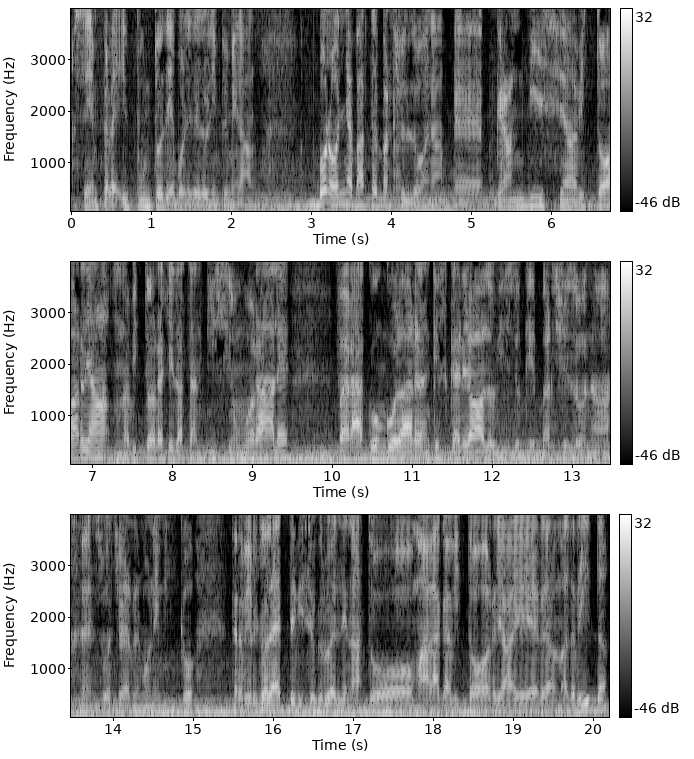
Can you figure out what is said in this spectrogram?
sempre il punto debole dell'Olimpia Milano. Bologna batte il Barcellona, eh, grandissima vittoria, una vittoria che dà tantissimo morale, farà gongolare anche Scariolo, visto che Barcellona è suo acerrimo nemico, tra virgolette, visto che lui ha allenato Malaga, Vittoria e Real Madrid.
